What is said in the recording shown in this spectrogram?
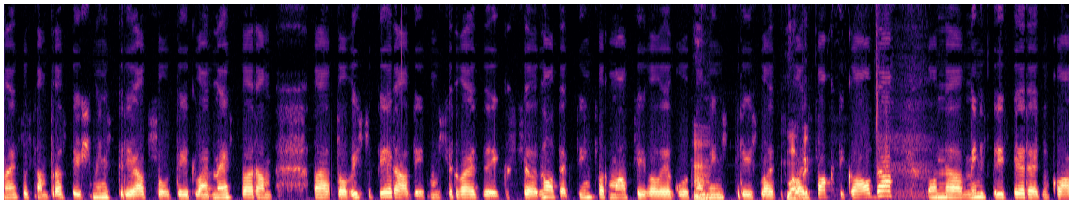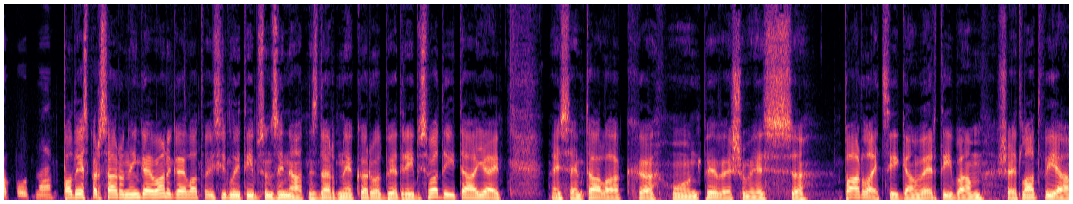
mēs esam prasījuši ministrijai atsūtīt, lai mēs varam uh, to visu pierādīt, mums ir vajadzīgas uh, noteikti informācija vēl iegūt mm. no ministrijas, lai, Labi. lai fakti galdā un uh, ministrijas ierēģinu klātbūtnē. Paldies par sarunu Ingai Vanagai, Latvijas izglītības un zinātnes darbinieku arotbiedrības vadītājai. Mēs ejam tālāk un pievēršamies. Uh, pārlaicīgām vērtībām šeit Latvijā.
